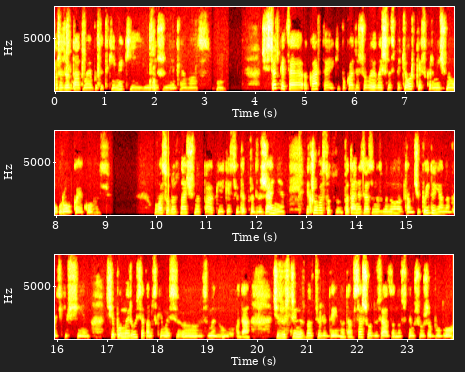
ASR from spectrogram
результат має бути такий м'який, ніжний для вас. Шістерки це карти, які показують, що ви вийшли з п'ятерки з кармічного урока якогось. У вас однозначно так, якесь іде продвиження. Якщо у вас тут питання зв'язане з минулим, там, чи поїду я на батьківщину, чи помирюся там з кимось е, з минулого, да? чи зустріну знов цю людину. Да? Все, що зв'язано з тим, що вже було,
